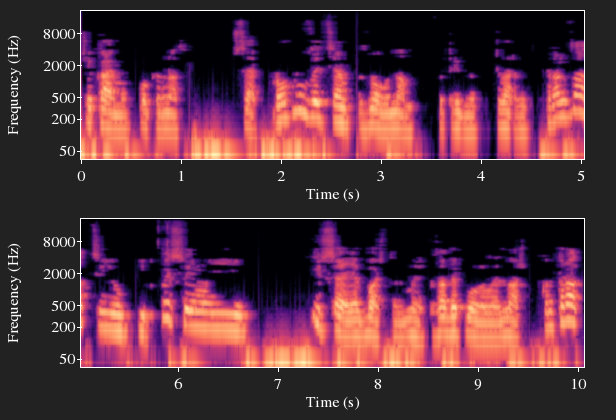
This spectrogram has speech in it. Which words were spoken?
чекаємо, поки в нас все прогрузиться. Знову нам потрібно підтвердити транзакцію, підписуємо її. І все, як бачите, ми задеплоїли наш контракт.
